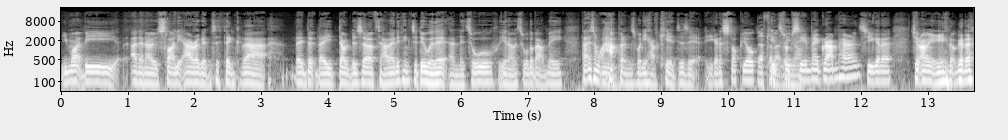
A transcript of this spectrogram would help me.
you might be I don't know slightly arrogant to think that. They, do- they don't deserve to have anything to do with it, and it's all you know. It's all about me. That isn't what happens when you have kids, is it? You're going to stop your kids Mm. From not. seeing their grandparents. You're gonna, you know what I mean? You're not gonna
